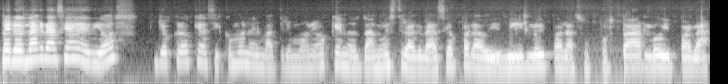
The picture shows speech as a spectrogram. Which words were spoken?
Pero es la gracia de Dios. Yo creo que así como en el matrimonio que nos da nuestra gracia para vivirlo y para soportarlo y para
